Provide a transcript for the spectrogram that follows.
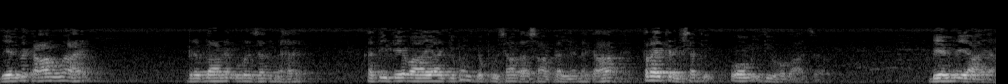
वेद में कहा हुआ है वृद्धारण उपनिषद में है। कति देव आया कि बल के पूछा था साकल्य ने कहा त्रय त्रिंशति ओम इति होगा वेद में आया।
